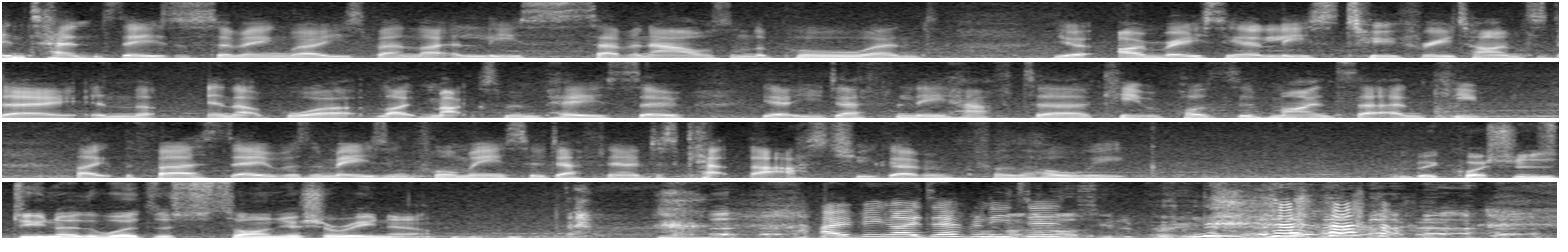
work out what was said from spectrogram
intense days of swimming where you spend like at least seven hours on the pool and I'm racing at least two, three times a day in the in that pool at like maximum pace. So yeah, you definitely have to keep a positive mindset and keep like the first day was amazing for me. So definitely I just kept that attitude going for the whole week. The big question is, do you know the words of Sarnia Cherie now? I think I definitely did.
